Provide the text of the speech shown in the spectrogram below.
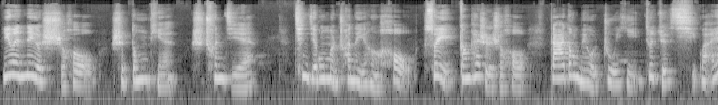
因为那个时候是冬天，是春节。清洁工们穿的也很厚，所以刚开始的时候大家都没有注意，就觉得奇怪，哎，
